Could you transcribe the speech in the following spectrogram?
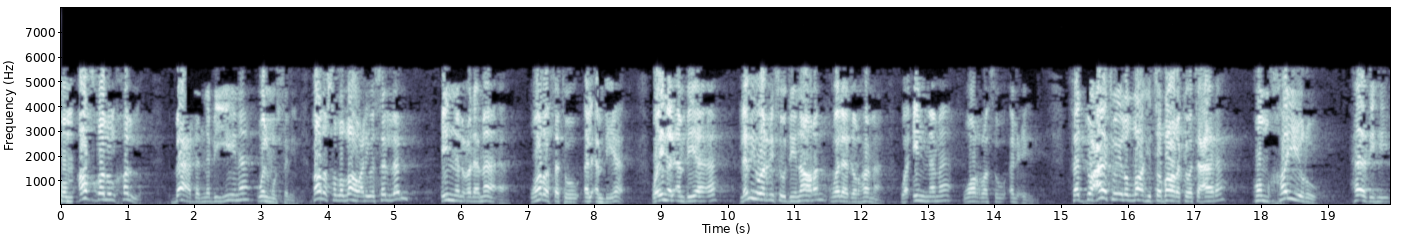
هم أفضل الخلق بعد النبيين والمرسلين. قال صلى الله عليه وسلم إن العلماء ورثة الأنبياء وإن الأنبياء لم يورثوا دينارا ولا درهما وإنما ورثوا العلم. فالدعاة إلى الله تبارك وتعالى هم خير هذه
